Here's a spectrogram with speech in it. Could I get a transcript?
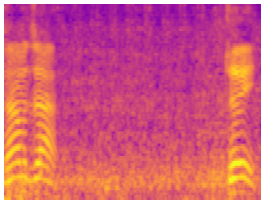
பிரியாணி அப்படியே மீன் பிரியாணி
